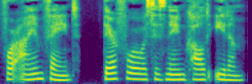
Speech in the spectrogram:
for I am faint, therefore was his name called Edom.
